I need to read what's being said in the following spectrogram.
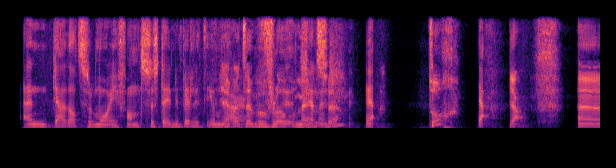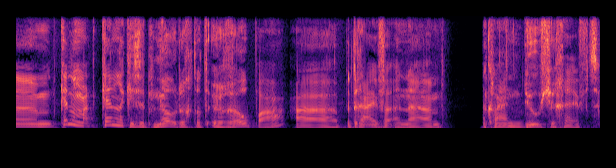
En ja, dat is het mooie van sustainability. Jij bent een bevlogen mens, hè? Ja. Toch? Ja. ja. Um, kennelijk, maar kennelijk is het nodig dat Europa uh, bedrijven een, uh, een klein duwtje geeft.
